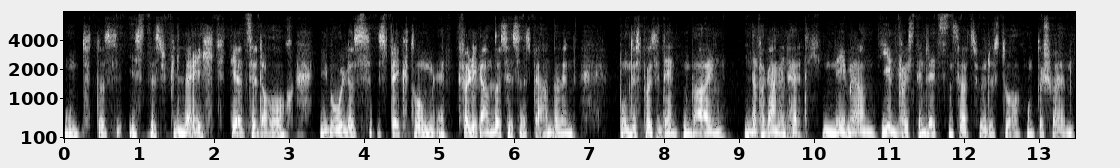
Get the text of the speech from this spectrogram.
und das ist es vielleicht derzeit auch, wiewohl das Spektrum völlig anders ist als bei anderen Bundespräsidentenwahlen in der Vergangenheit. Ich nehme an, jedenfalls den letzten Satz würdest du auch unterschreiben.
